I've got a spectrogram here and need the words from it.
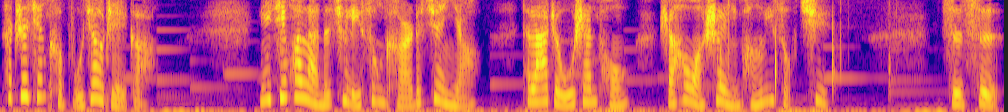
她之前可不叫这个。倪清欢懒得去理宋可儿的炫耀，她拉着吴山童，然后往摄影棚里走去。此次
